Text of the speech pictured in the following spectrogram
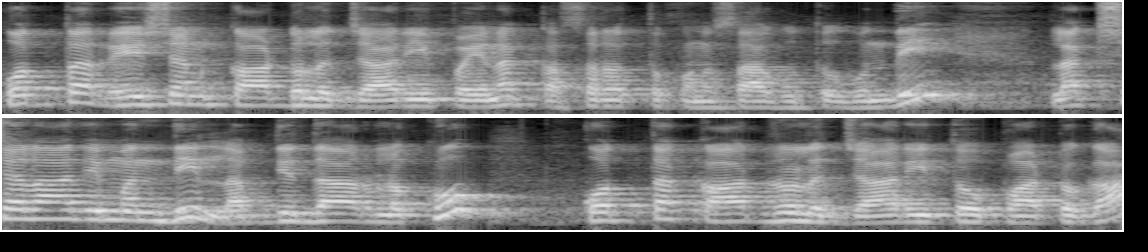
కొత్త రేషన్ కార్డుల జారీపైన కసరత్తు కొనసాగుతూ ఉంది. లక్షలాది మంది లబ్ధిదారులకు కొత్త కార్డుల జారీతో పాటుగా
